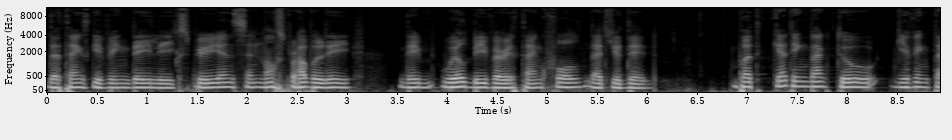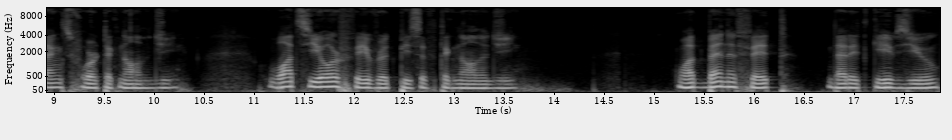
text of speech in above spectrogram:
the Thanksgiving daily experience, and most probably they will be very thankful that you did. But getting back to giving thanks for technology, what's your favorite piece of technology? What benefit that it gives you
